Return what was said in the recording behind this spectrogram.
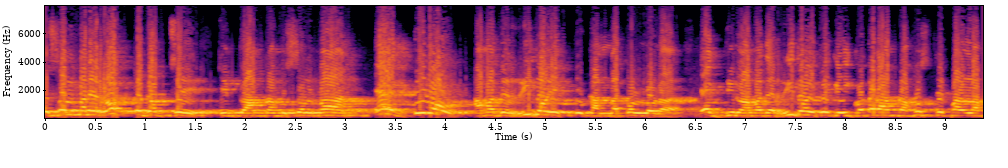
মুসলমানের রক্ত ঝরছে কিন্তু আমরা মুসলমান, একদিনও আমাদের হৃদয় একটু কান্না করল না। একদিনও আমাদের হৃদয় থেকে এই কথাটা আমরা বুঝতে পারলাম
